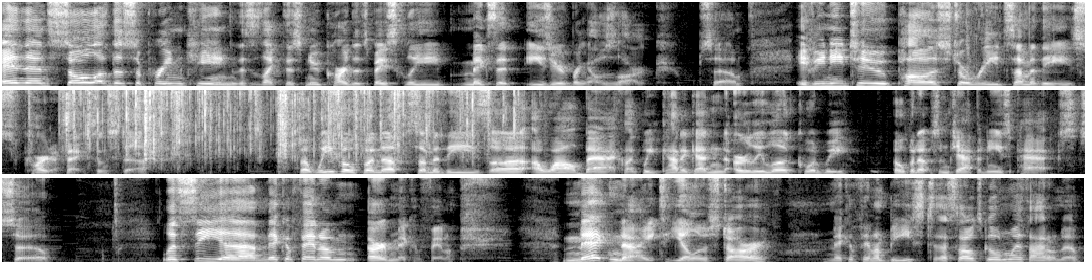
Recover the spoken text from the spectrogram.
And then Soul of the Supreme King. This is like this new card that's basically makes it easier to bring out Z-ARC. So, if you need to, pause to read some of these card effects and stuff. But we've opened up some of these uh, a while back. Like, we've kind of got an early look when we opened up some Japanese packs. So, let's see. Uh, Mecha Phantom, or Mecha Phantom. Mekk-Knight, Yellow Star. Mecha Phantom Beast, that's what I was going with? I don't know.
